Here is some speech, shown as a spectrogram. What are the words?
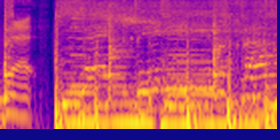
that? Can't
